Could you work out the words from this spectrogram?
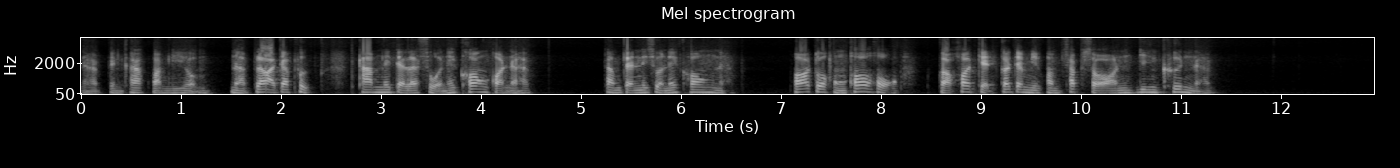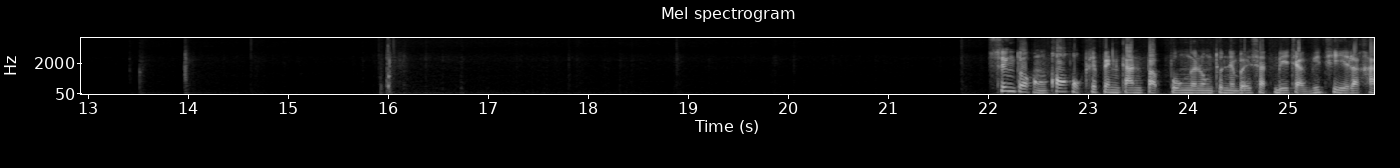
นะครับ เป็นค่าความนิยมนะครับเราอาจจะฝึกทำในแต่ละส่วนให้คล่องก่อนนะครับทำแต่ในส่วนให้คล่องนะครับ เพราะตัวของข้อหกกับข้อเจ็ดก็จะมีความซับซ้อนยิ่งขึ้นนะครับซึ่งตัวของข้อ 6 จะเป็นการปรับปรุงเงินลงทุนในบริษัท B จากวิธีราคา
